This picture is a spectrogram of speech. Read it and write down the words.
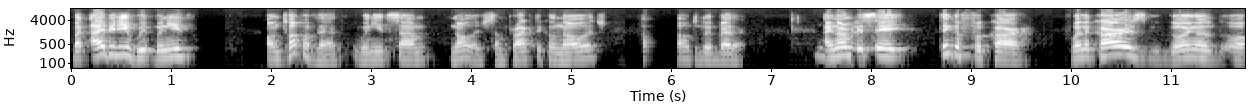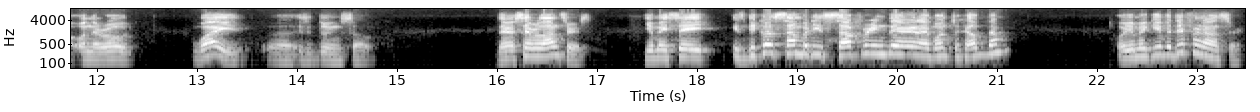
But I believe we, we need on top of that, we need some knowledge, some practical knowledge how to do it better. I mm-hmm. normally say, think of a car. When a car is going on, on the road, why uh, is it doing so? There are several answers. You may say, it's because somebody is suffering there and I want to help them. Or you may give a different answer.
